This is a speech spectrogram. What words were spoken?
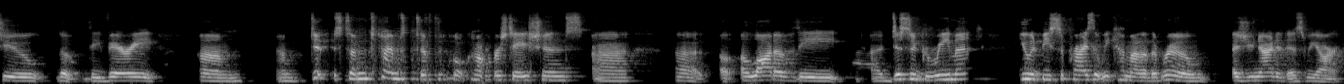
to the the very um, um, di- sometimes difficult conversations, uh, uh, a, a, lot of the uh, disagreement, you would be surprised that we come out of the room as united as we are.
